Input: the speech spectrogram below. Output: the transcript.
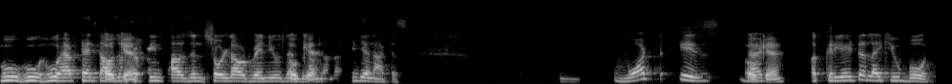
Who who who have 10,000, okay. 15,000 sold out venues and okay. blah, blah, blah, Indian artists. What is that okay. a creator like you both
